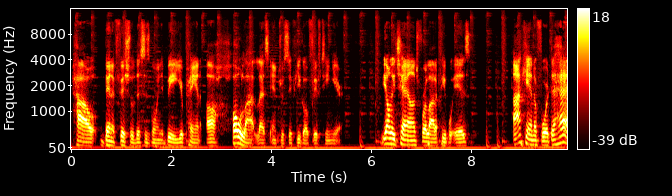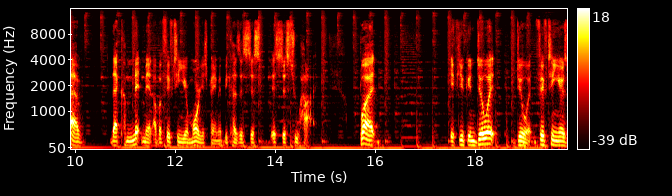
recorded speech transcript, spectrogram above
how beneficial this is going to be. You're paying a whole lot less interest if you go 15 year. The only challenge for a lot of people is I can't afford to have that commitment of a 15 year mortgage payment because it's just it's just too high. But if you can do it, do it. 15 years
